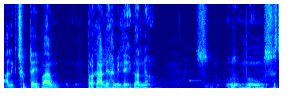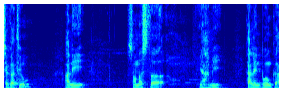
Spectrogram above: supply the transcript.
अलिक छुट्टै पा प्रकारले हामीले गर्न सोचेका थियौँ। अनि समस्त यहाँ हामी कालिम्पोङका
